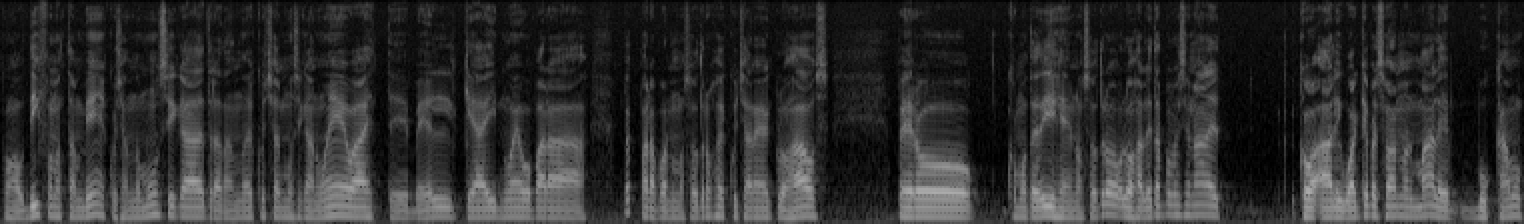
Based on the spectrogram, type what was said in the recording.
con audífonos también, escuchando música, tratando de escuchar música nueva, este, ver qué hay nuevo para, pues, para por nosotros escuchar en el Clubhouse. Pero, como te dije, nosotros, los atletas profesionales, al igual que personas normales, buscamos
